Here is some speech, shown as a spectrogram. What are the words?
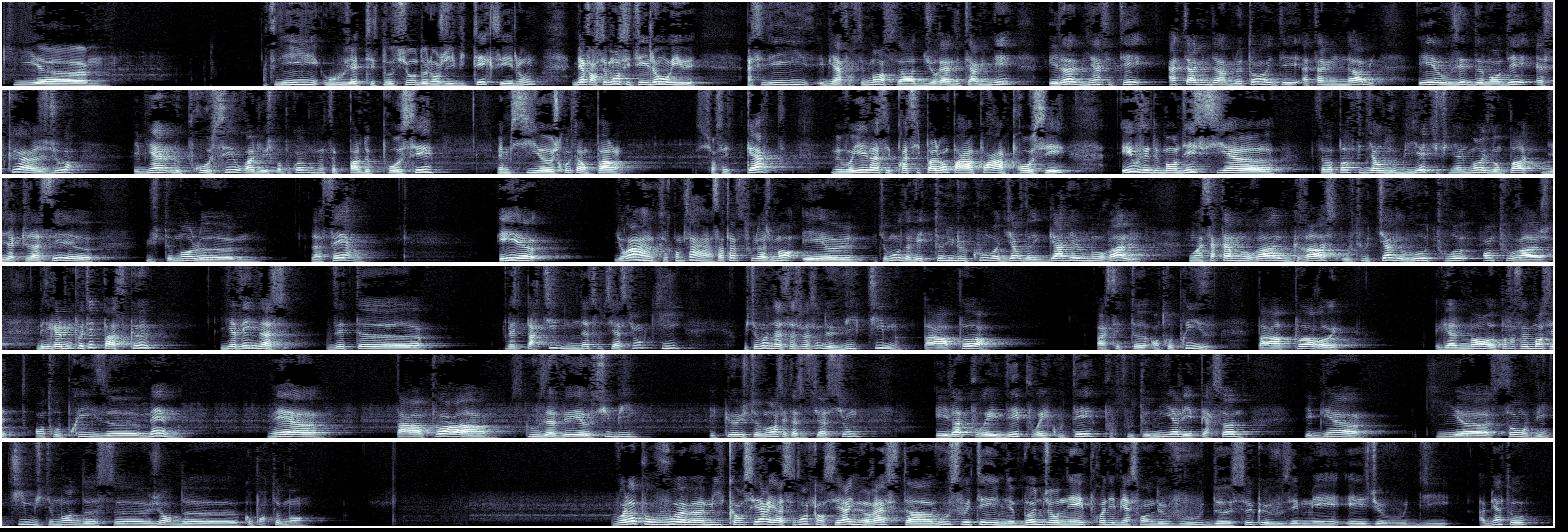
qui... Euh, CDI où il y a cette notion de longévité, que c'est long, eh bien forcément c'était long, et un CDI, eh bien forcément ça a duré indéterminé, et là, eh bien c'était interminable. Le temps était interminable et vous êtes demandé est-ce qu'un jour, eh bien, le procès aura lieu? Je sais pas pourquoi ça parle de procès, même si euh, je crois que ça en parle sur cette carte. Mais vous voyez là, c'est principalement par rapport à un procès. Et vous êtes demandé si euh, ça va pas finir aux oubliettes, si finalement ils n'ont pas déjà classé euh, justement l'affaire. Et il y aura un, comme ça un certain soulagement et euh, vous avez tenu le coup, on va dire, vous avez gardé le moral ou un certain moral grâce au soutien de votre entourage. Mais également peut-être parce que il y avait une, vous êtes, euh, vous êtes partie d'une association qui, justement, une association de victimes par rapport à cette euh, entreprise, par rapport euh, également, pas forcément cette entreprise même, mais par rapport à ce que vous avez euh, subi. Et que justement cette association est là pour aider, pour écouter, pour soutenir les personnes eh bien, qui euh, sont victimes justement de ce genre de comportement. Voilà pour vous, amis cancer et ascendant cancer. Il me reste à vous souhaiter une bonne journée. Prenez bien soin de vous, de ceux que vous aimez et je vous dis à bientôt.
